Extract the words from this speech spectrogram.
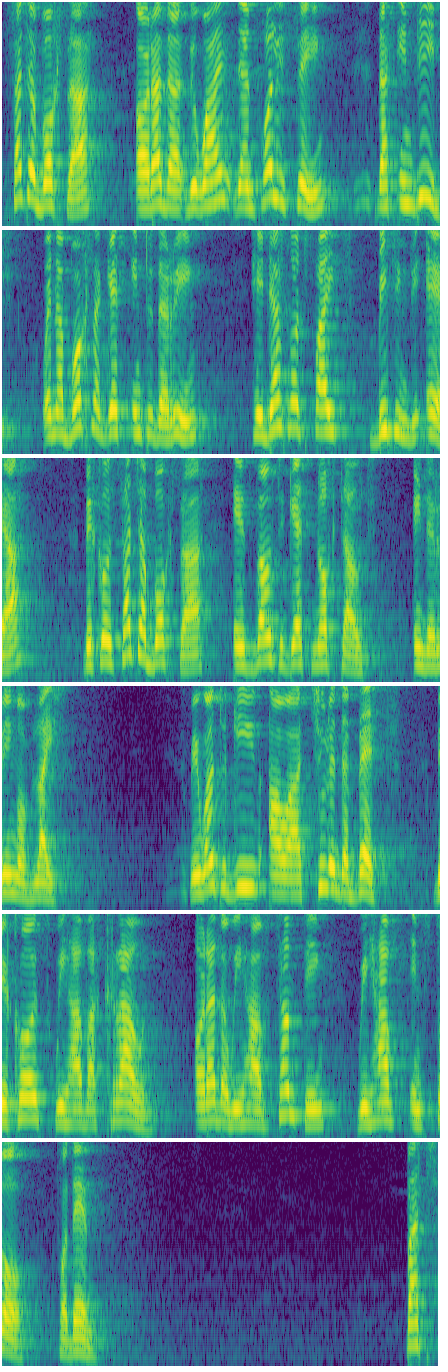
Such a boxer or rather, the why, and Paul is saying that indeed, when a boxer gets into the ring, he does not fight beating the air because such a boxer is bound to get knocked out in the ring of life. We want to give our children the best because we have a crown, or rather, we have something we have in store for them. But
